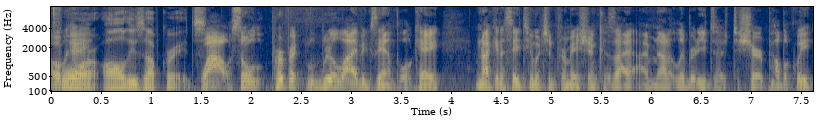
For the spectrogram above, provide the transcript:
for Okay. all these upgrades. Wow. So perfect, real live example. Okay. I'm not going to say too much information because I'm not at liberty to, to share it publicly.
